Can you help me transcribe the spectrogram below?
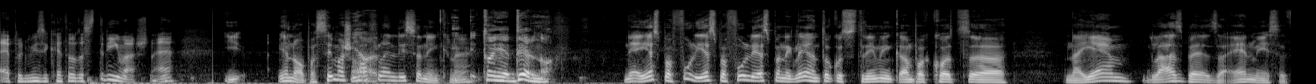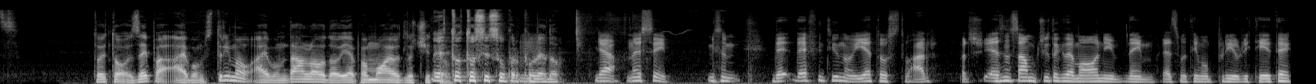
Apple Music je to, da streamaš. Ne? I- Ja, no, pa se imaš ja. offline listening, ne? To je delno. Ne, jaz pa ful, jaz pa ful, jaz pa ne gledam to kot streaming, ampak kot uh, najem glasbe za en mesec. To je to. Zdaj pa, aj bom streamal, aj bom downloadal, je pa moja odločitev. E, to, to si super Mm. povedal. Ja, ne sej. Mislim, de, definitivno je to stvar. Pač jaz sem samo občutek, da imajo oni, ne vem, recimo temu prioritete,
